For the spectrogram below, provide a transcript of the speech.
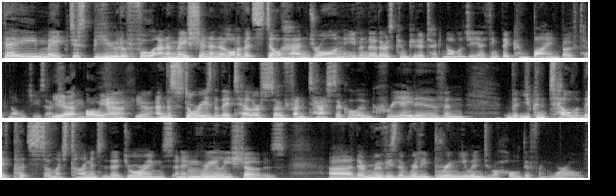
They make just beautiful animation, and a lot of it's still hand drawn, even though there's computer technology. I think they combine both technologies actually. Yeah. Oh, yeah, yeah. And the stories that they tell are so fantastical and creative, and that you can tell that they've put so much time into their drawings and it mm. really shows. Uh, they're movies that really bring you into a whole different world.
